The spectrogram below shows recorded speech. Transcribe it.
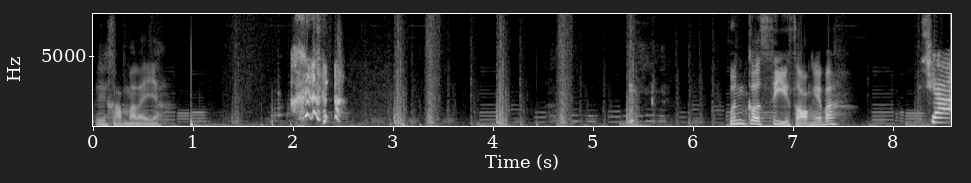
เฮ้ยขำอะไรอะ คุณกดสี่สองไงปะใช่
